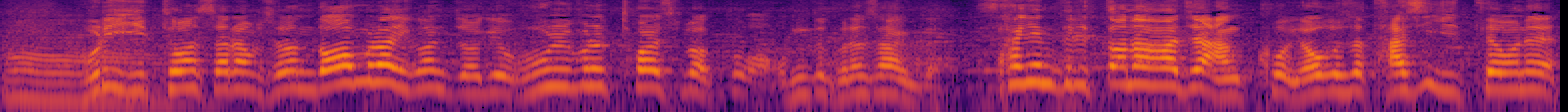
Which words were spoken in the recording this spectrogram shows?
어. 우리 이태원 사람으로서는 너무나 이건 저기 울분을 토할 수밖에 없는 그런 상황입니다. 상인들이 떠나가지 않고 여기서 다시 이태원의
